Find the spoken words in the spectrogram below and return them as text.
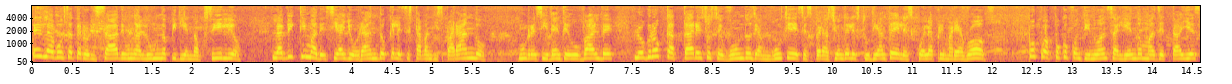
Es la voz aterrorizada de un alumno pidiendo auxilio. La víctima decía llorando que les estaban disparando. Un residente de Uvalde logró captar esos segundos de angustia y desesperación del estudiante de la escuela primaria Rob. Poco a poco continúan saliendo más detalles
